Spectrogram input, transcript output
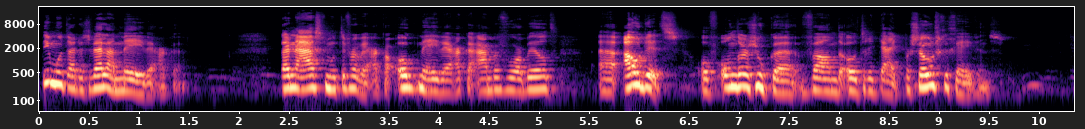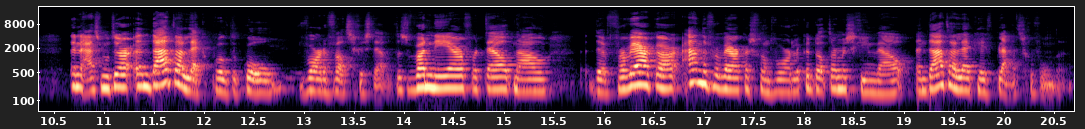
Die moet daar dus wel aan meewerken. Daarnaast moet de verwerker ook meewerken aan bijvoorbeeld uh, audits of onderzoeken van de autoriteit persoonsgegevens. Daarnaast moet er een datalekprotocol worden vastgesteld. Dus wanneer vertelt nou de verwerker aan de verwerkersverantwoordelijke dat er misschien wel een datalek heeft plaatsgevonden.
